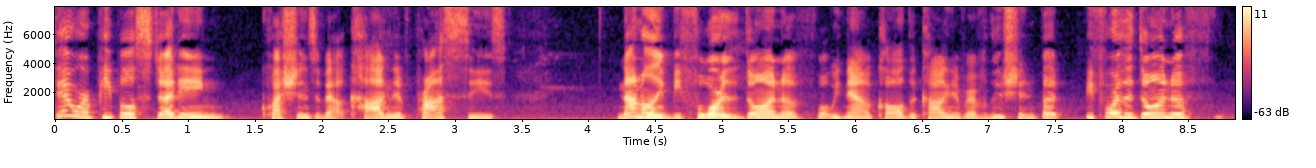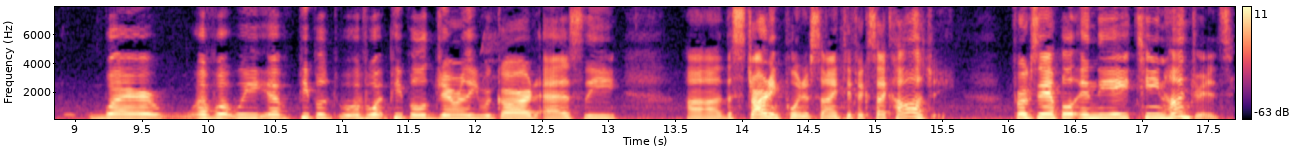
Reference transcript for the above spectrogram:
there were people studying questions about cognitive processes not only before the dawn of what we now call the cognitive revolution, but before the dawn of where of what we of people of what people generally regard as the uh, the starting point of scientific psychology. For example, in the 1800s,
